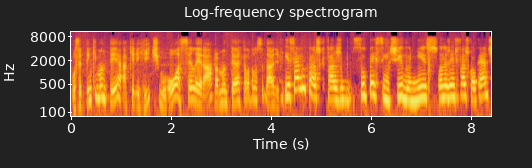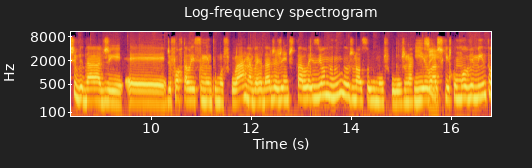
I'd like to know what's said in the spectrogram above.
você tem que manter aquele ritmo ou acelerar para manter aquela velocidade. E sabe o que eu acho que faz super sentido nisso? Quando a gente faz qualquer atividade é, de fortalecimento muscular, na verdade, a gente está lesionando os nossos músculos, né? E eu Sim. acho que com movimento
